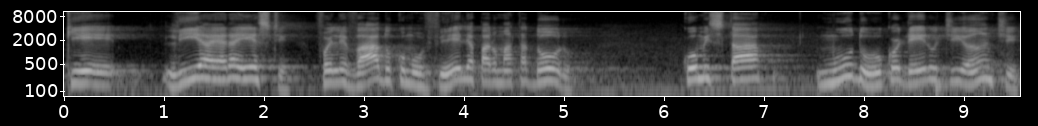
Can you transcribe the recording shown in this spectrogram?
que Lia era este: foi levado como ovelha para o matadouro. Como está mudo o cordeiro diante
